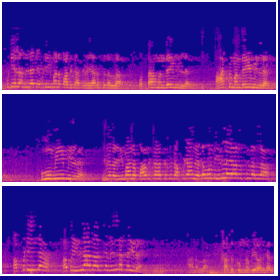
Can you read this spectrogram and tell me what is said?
இப்படி எல்லாம் இல்லாட்டி எப்படி ஈமான பாதுகாக்கிற? யார சொல்லலாம் ஒட்டக மந்தையும் இல்ல. ஆட்டு மந்தையும் இல்ல. பூமியும் இல்ல. எங்களை ஈமான பாதுகாக்கிறதுக்கு அப்படியான இடம் ஒன்று இல்ல யார சொல்லலாம் அப்படி இல்ல. அப்படி இல்லாத ஆட்கள் என்ன செய்யற ஆனல்லாம் அதுக்கும் நபி அவர்கள்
